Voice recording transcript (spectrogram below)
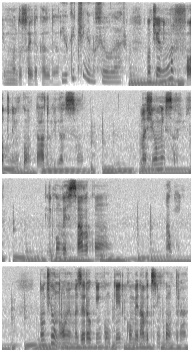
e me mandou sair da casa dela. E o que tinha no celular? Não tinha nenhuma foto, nenhum contato, ligação. Mas tinham mensagens. Ele conversava com alguém. Não tinha o um nome, mas era alguém com quem ele combinava de se encontrar.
